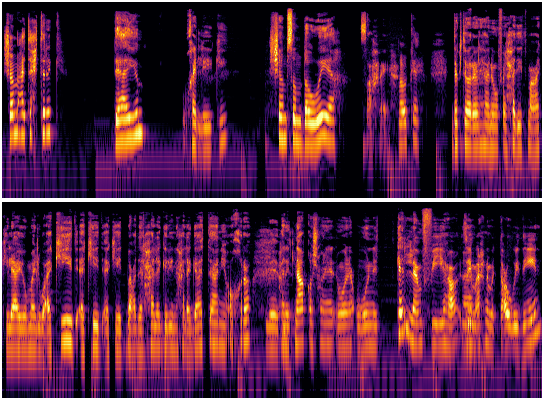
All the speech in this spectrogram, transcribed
شمعة تحترق دايم وخليكي. الشمس مضوية. صحيح. أوكي. دكتورة الهنوف الحديث معك لا يمل وأكيد أكيد أكيد بعد الحلقة لنا حلقات تانية الله. هنتناقش ون- ونتكلم فيها زي. ما إحنا متعودين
